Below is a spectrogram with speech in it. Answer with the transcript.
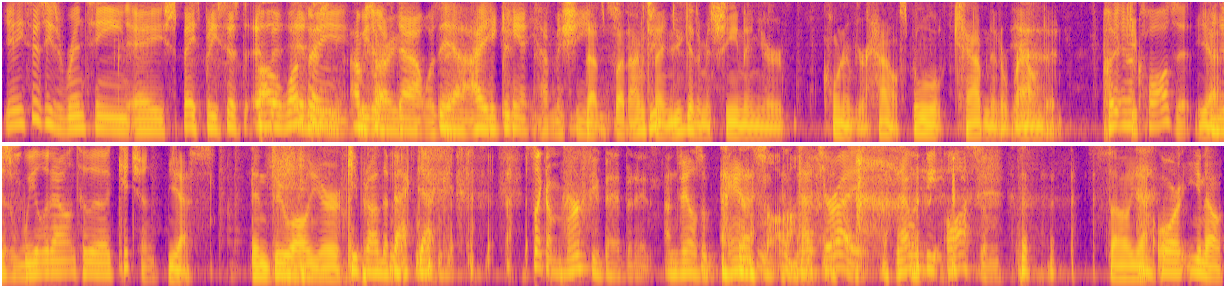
yeah, he says he's renting a space, but he says the, Oh, the- one the- thing- I'm we sorry. left out was Yeah, that I he did- can't have machines. That's but I'm saying you get a machine in your corner of your house, put a little cabinet around Yeah. it. Put it in a closet Yes. and just wheel it out into the kitchen. Yes, and do all your Keep it on the back deck. It's like a Murphy bed, but it unveils a bandsaw. That's right. That would be awesome. So yeah, or you know,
